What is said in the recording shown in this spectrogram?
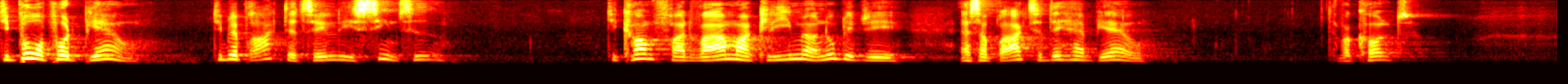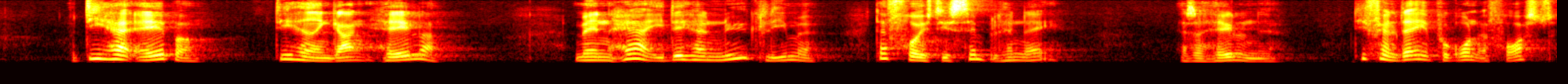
De bor på et bjerg. De blev bragt til i sin tid. De kom fra et varmere klima, og nu blev de altså bragt til det her bjerg. Det var koldt. Og de her aber, de havde engang haler. Men her i det her nye klima, der frøs de simpelthen af. Altså halerne. De faldt af på grund af frost.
